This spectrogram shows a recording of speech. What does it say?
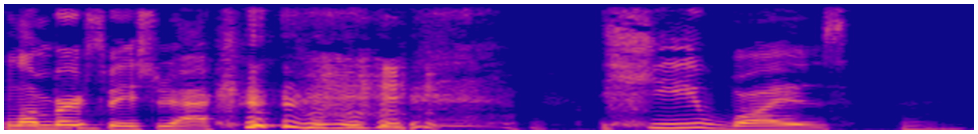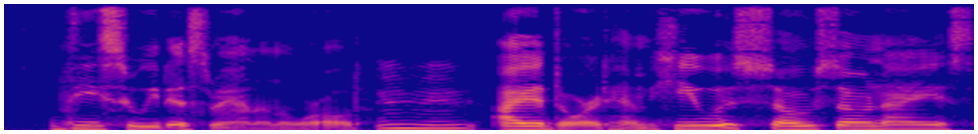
lumber space jack he was the sweetest man in the world. Mm-hmm. i adored him. He was so so nice.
